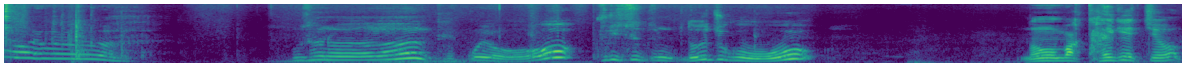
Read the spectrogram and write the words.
아유, 우선은 됐고요. 구리스 좀 넣어주고 너무 막 달겠죠?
